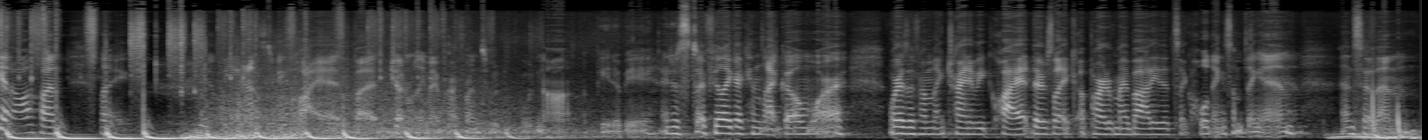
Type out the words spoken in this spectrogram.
get off on like you know being asked to be quiet, but generally my preference would, would not be to be. I just I feel like I can let go more. Whereas if I'm like trying to be quiet, there's like a part of my body that's like holding something in, and so then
